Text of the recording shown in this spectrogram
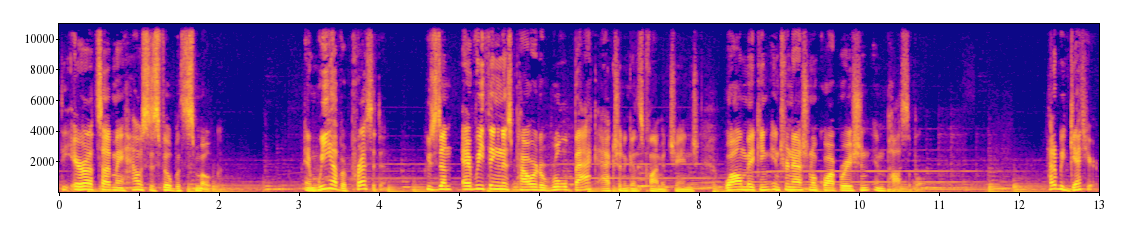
the air outside my house is filled with smoke. And we have a president who's done everything in his power to roll back action against climate change while making international cooperation impossible. How did we get here?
